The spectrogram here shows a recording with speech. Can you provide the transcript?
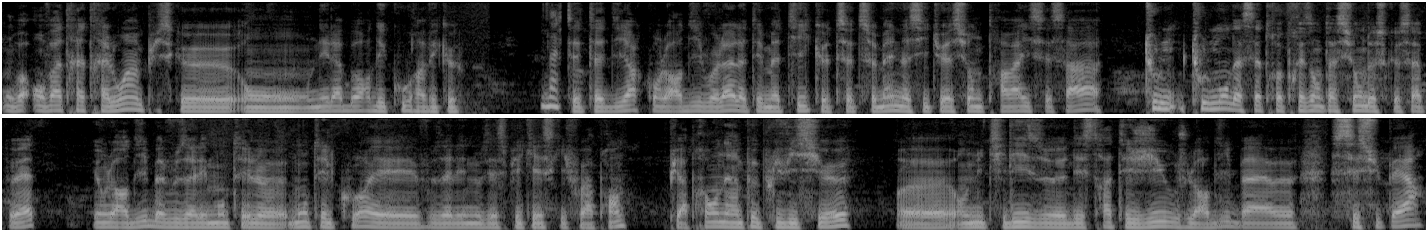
on va, très très loin puisque on élabore des cours avec eux. C'est-à-dire qu'on leur dit voilà la thématique de cette semaine, la situation de travail, c'est ça. Tout, le monde a cette représentation de ce que ça peut être. Et on leur dit bah, vous allez monter le, monter le cours et vous allez nous expliquer ce qu'il faut apprendre. Puis après, on est un peu plus vicieux. Euh, on utilise euh, des stratégies où je leur dis bah euh, c'est super.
